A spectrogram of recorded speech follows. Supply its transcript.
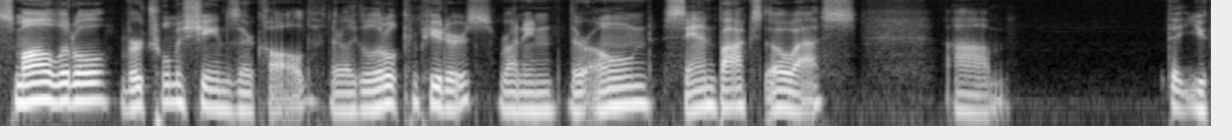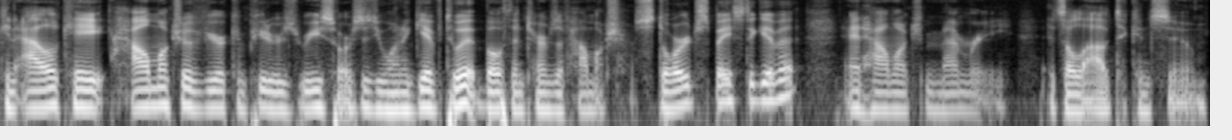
small little virtual machines, they're called. They're like little computers running their own sandboxed OS. Um, that you can allocate how much of your computer's resources you want to give to it, both in terms of how much storage space to give it and how much memory it's allowed to consume.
